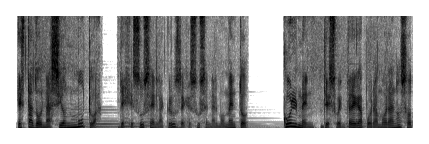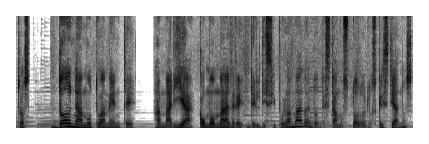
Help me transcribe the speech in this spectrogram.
esta donación mutua de Jesús en la cruz, de Jesús en el momento culmen de su entrega por amor a nosotros, dona mutuamente a María como madre del discípulo amado, en donde estamos todos los cristianos,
